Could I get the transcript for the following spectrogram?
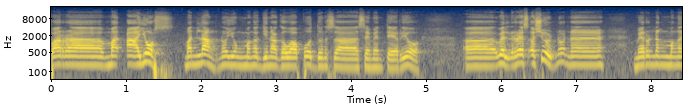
para maayos man lang no yung mga ginagawa po doon sa sementeryo. Ah, well, rest assured no na meron ng mga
